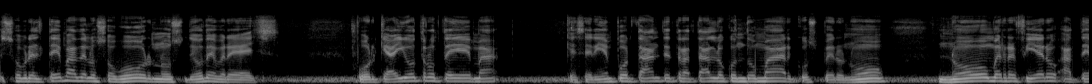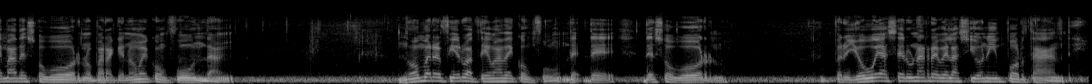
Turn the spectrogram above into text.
sobre el tema de los sobornos de Odebrecht, porque hay otro tema que sería importante tratarlo con don Marcos, pero no, no me refiero a temas de soborno, para que no me confundan. No me refiero a temas de, de, de soborno. Pero yo voy a hacer una revelación importante.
